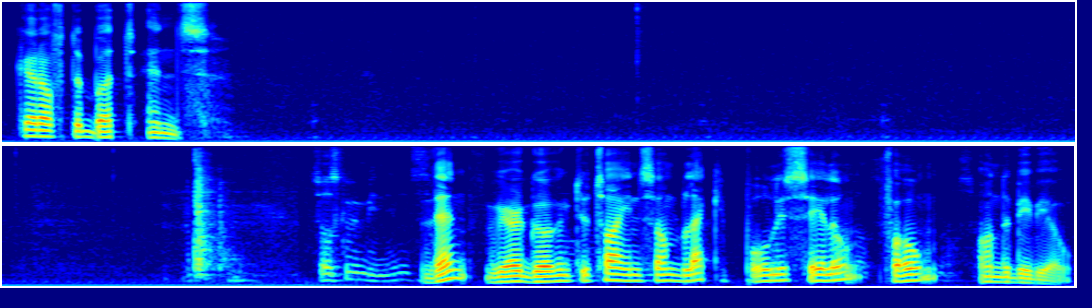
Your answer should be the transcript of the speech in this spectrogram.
Cut off the butt ends. Then we are going to tie in some black Polycelon foam on the Bibio.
